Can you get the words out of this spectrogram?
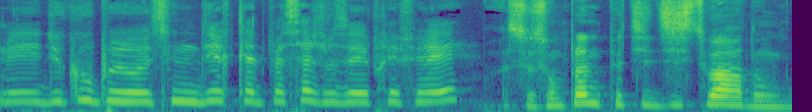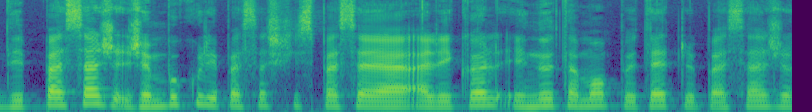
Mais du coup, vous pouvez aussi nous dire quel passage vous avez préféré Ce sont plein de petites histoires, donc des passages. J'aime beaucoup les passages qui se passent à, à l'école et notamment peut-être le passage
